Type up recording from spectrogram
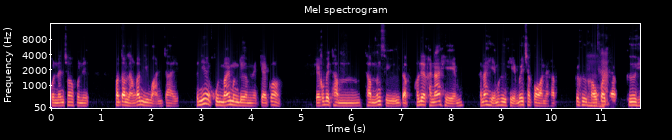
คนนั้นชอบคนนี้พอตอนหลังก็มีหวานใจทีนี้คุณไม้เมืองเดิมเนี่ยแกก็ แกก็ไปทำทำหนังสือกับเขาเรียกคณะเหมค ณะเหมก็คือเหมเวชกรนะครับ ก็คือเขาก็จะคือเห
